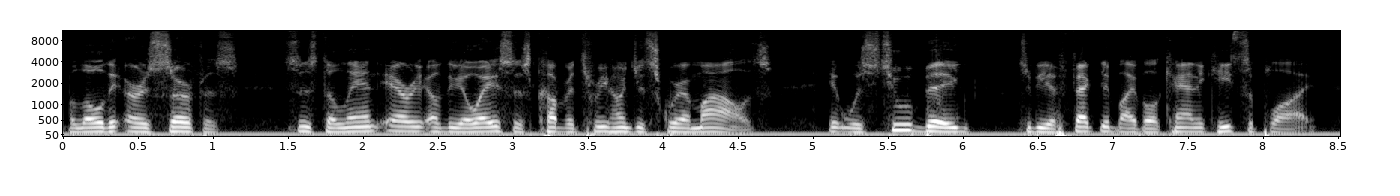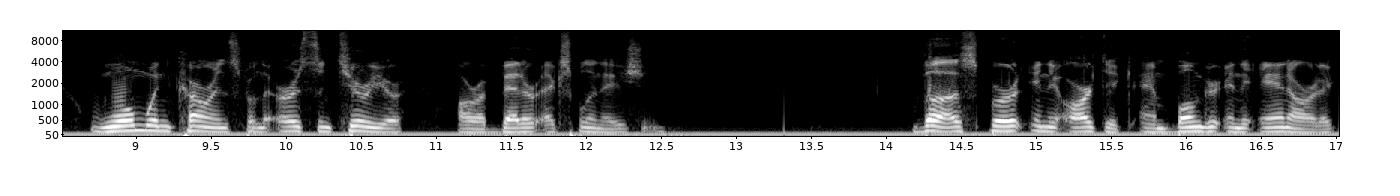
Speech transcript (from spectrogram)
below the Earth's surface, since the land area of the oasis covered 300 square miles. It was too big to be affected by volcanic heat supply. Warm wind currents from the Earth's interior are a better explanation. Thus, Byrd in the Arctic and Bunger in the Antarctic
